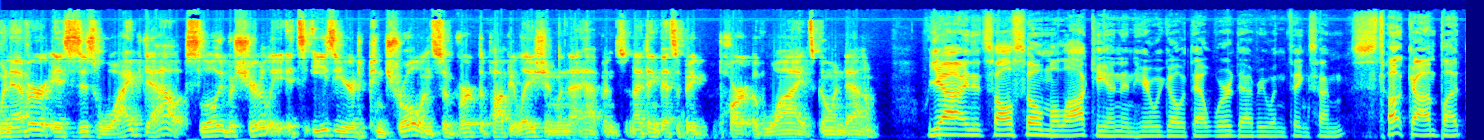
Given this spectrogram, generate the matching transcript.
whenever it's just wiped out slowly but surely it's easier to control and subvert the population when that happens and i think that's a big part of why it's going down Yeah, and it's also Molochian, and here we go with that word that everyone thinks I'm stuck on. But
